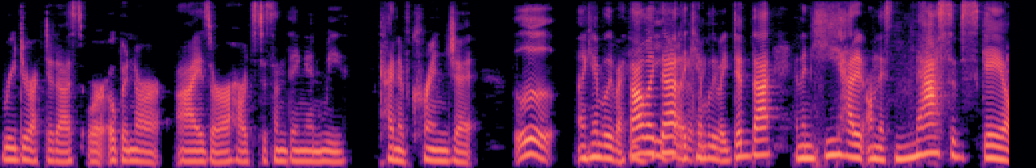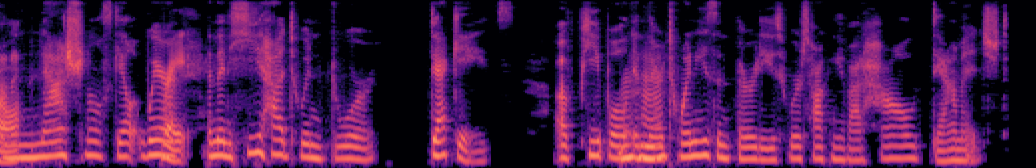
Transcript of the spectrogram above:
redirected us or opened our eyes or our hearts to something and we kind of cringe at, ugh, I can't believe I thought like that. I can't like- believe I did that. And then he had it on this massive scale. On a national scale where right. and then he had to endure decades of people in their mm-hmm. 20s and 30s who were talking about how damaged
